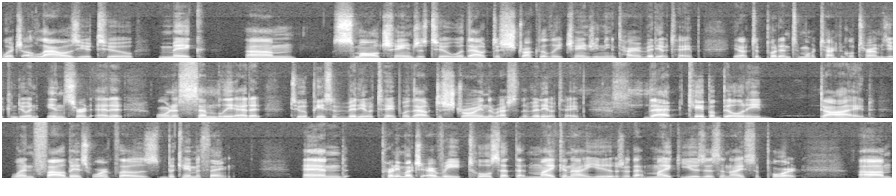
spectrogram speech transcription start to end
which allows you to make um, small changes to without destructively changing the entire videotape. You know, to put into more technical terms, you can do an insert edit or an assembly edit to a piece of videotape without destroying the rest of the videotape. That capability died when file-based workflows became a thing. And pretty much every toolset that Mike and I use or that Mike uses and I support um,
